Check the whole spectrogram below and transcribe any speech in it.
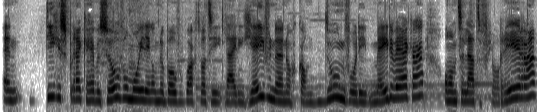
En die gesprekken hebben zoveel mooie dingen ook naar boven gebracht. Wat die leidinggevende nog kan doen voor die medewerker. Om hem te laten floreren.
